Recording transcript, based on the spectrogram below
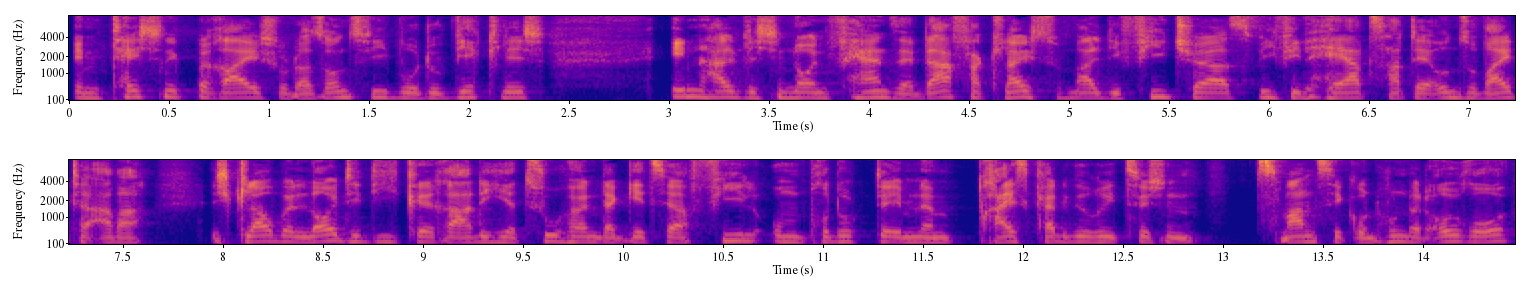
im Technikbereich oder sonst wie, wo du wirklich inhaltlich einen neuen Fernseher, da vergleichst du mal die Features, wie viel Herz hat er und so weiter. Aber ich glaube, Leute, die gerade hier zuhören, da geht es ja viel um Produkte in einer Preiskategorie zwischen 20 und 100 Euro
